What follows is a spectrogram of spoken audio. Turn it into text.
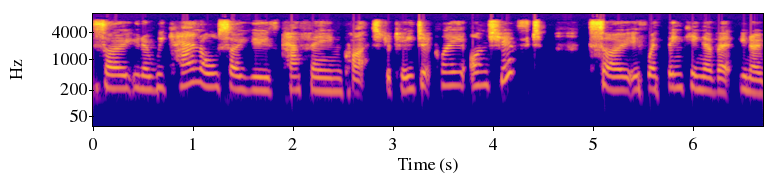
so, you know, we can also use caffeine quite strategically on shift. So if we're thinking of it, you know,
